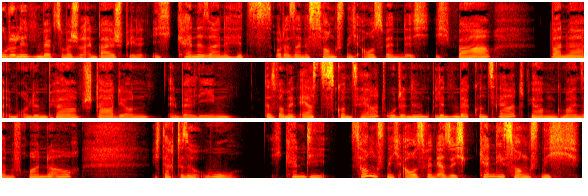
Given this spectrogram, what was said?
Udo Lindenberg zum Beispiel ein Beispiel. Ich kenne seine Hits oder seine Songs nicht auswendig. Ich war, waren wir im Olympiastadion in Berlin. Das war mein erstes Konzert, Udo Lindenberg Konzert. Wir haben gemeinsame Freunde auch. Ich dachte so, uh, ich kenne die Songs nicht auswendig. Also ich kenne die Songs nicht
